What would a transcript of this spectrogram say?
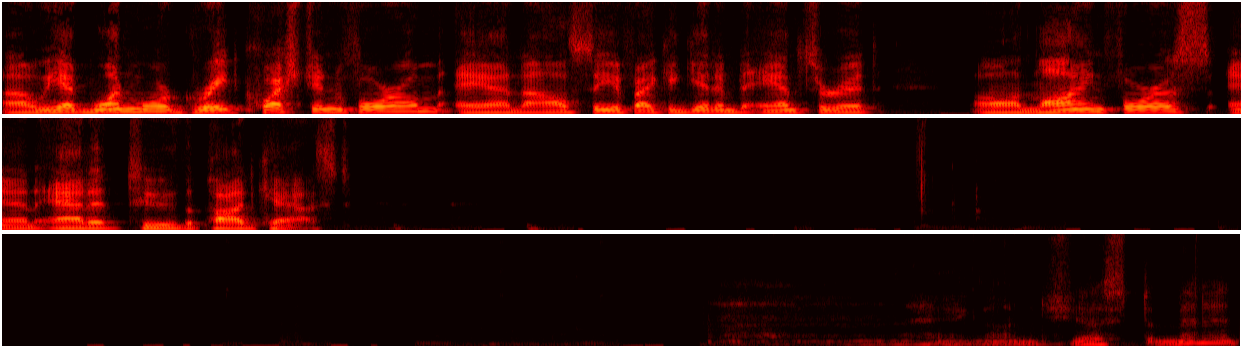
Uh, we had one more great question for him, and I'll see if I can get him to answer it online for us and add it to the podcast. Hang on just a minute.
